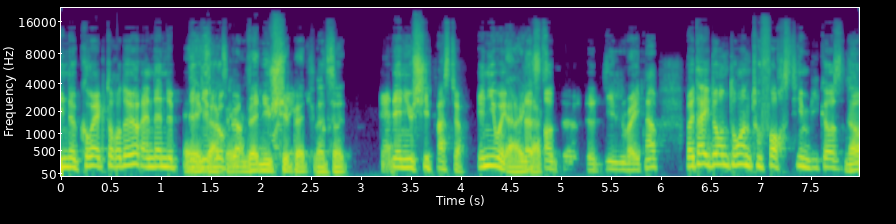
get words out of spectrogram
in the correct order, and then the, the Exactly. developer And then you ship it. That's it. and then you ship faster. Anyway, Yeah, that's exactly. not the, the deal right now. But I don't want to force team because No,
